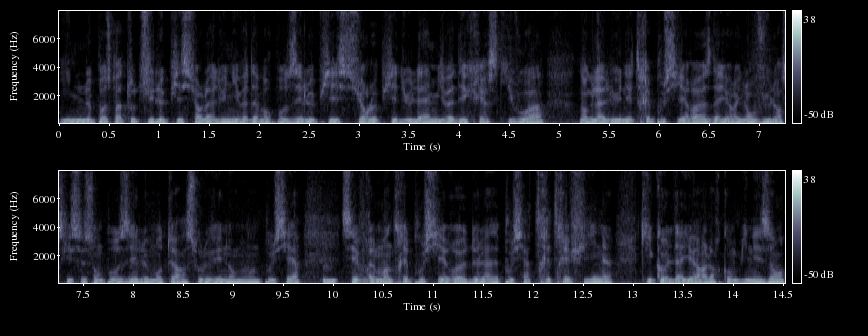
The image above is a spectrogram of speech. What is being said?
Il ne pose pas tout de suite le pied sur la Lune, il va d'abord poser le pied sur le pied du LEM, il va décrire ce qu'il voit. Donc la Lune est très poussiéreuse, d'ailleurs ils l'ont vu lorsqu'ils se sont posés, le moteur a soulevé énormément de poussière. Mhm. C'est vraiment très poussiéreux, de la poussière très très fine, qui colle d'ailleurs à leur combinaison,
